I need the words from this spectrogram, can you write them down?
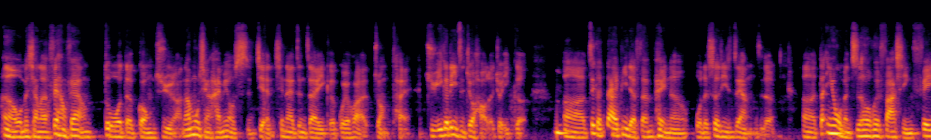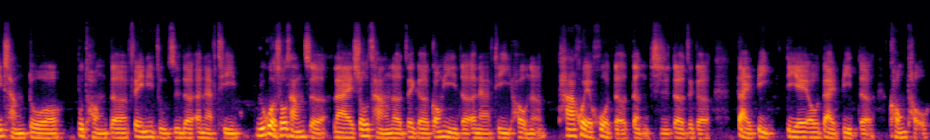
呃，我们想了非常非常多的工具啊，那目前还没有实践，现在正在一个规划的状态。举一个例子就好了，就一个。呃，这个代币的分配呢，我的设计是这样子的。呃，但因为我们之后会发行非常多不同的非营利组织的 NFT，如果收藏者来收藏了这个公益的 NFT 以后呢，他会获得等值的这个代币 DAO 代币的空投。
